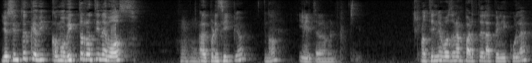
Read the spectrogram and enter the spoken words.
Yo siento que como Víctor no tiene voz al principio, ¿no? Literalmente. no tiene voz gran parte de la película,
